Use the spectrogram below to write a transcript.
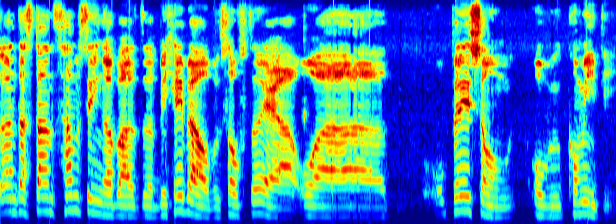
understand something about the behavior of software or operation of community.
